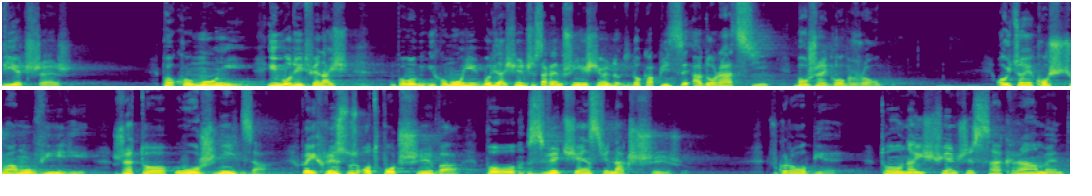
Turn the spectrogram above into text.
wieczerzy. Po komunii i modlitwie na, po i komunii, modlitwie Najświętszy Sakrament przyniesiemy do, do kaplicy adoracji Bożego Grobu. Ojcowie Kościoła mówili, że to łożnica, w której Chrystus odpoczywa po zwycięstwie na krzyżu. W grobie to Najświętszy Sakrament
